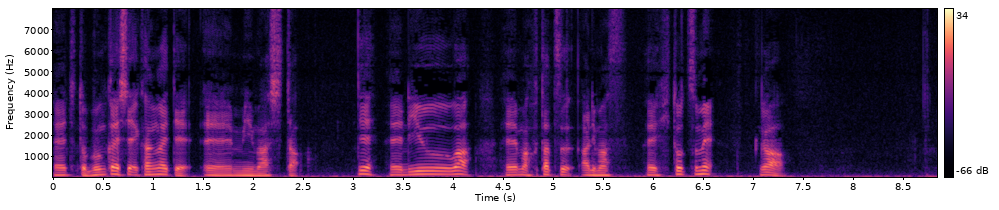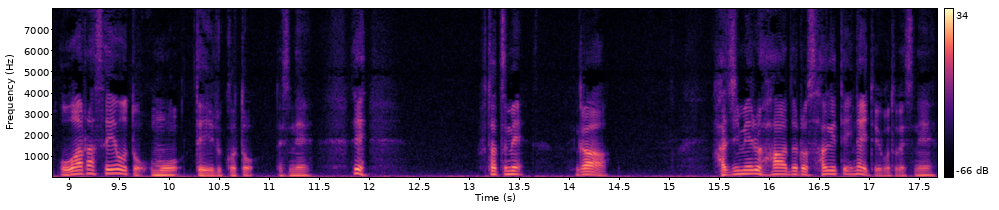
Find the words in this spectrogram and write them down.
えーちょっと分解して考えてみ、えーました。で、えー理由は、えーまあ2つあります。え1つ目が、終わらせようと思っていることですね。で、2つ目が、始めるハードルを下げていないということですね。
